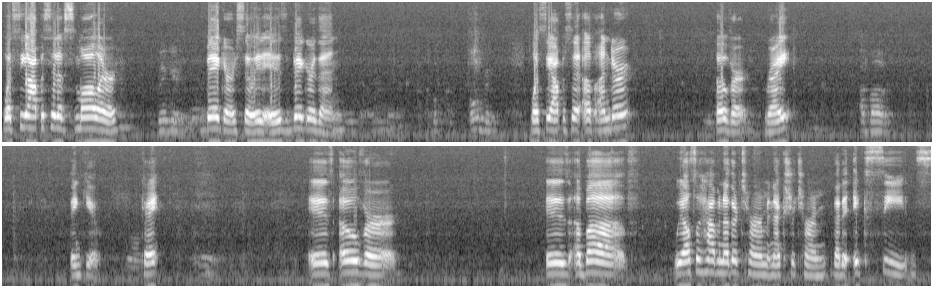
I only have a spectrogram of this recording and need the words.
What's the opposite of smaller? Bigger. Bigger. So it is bigger than. Over. What's the opposite of under? Over, right? Above. Thank you. Okay. Is over. Is above. We also have another term, an extra term, that it exceeds.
